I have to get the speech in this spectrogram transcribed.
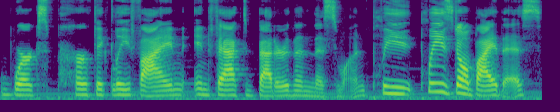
works perfectly fine. In fact, better than this one. Please, please don't buy this.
